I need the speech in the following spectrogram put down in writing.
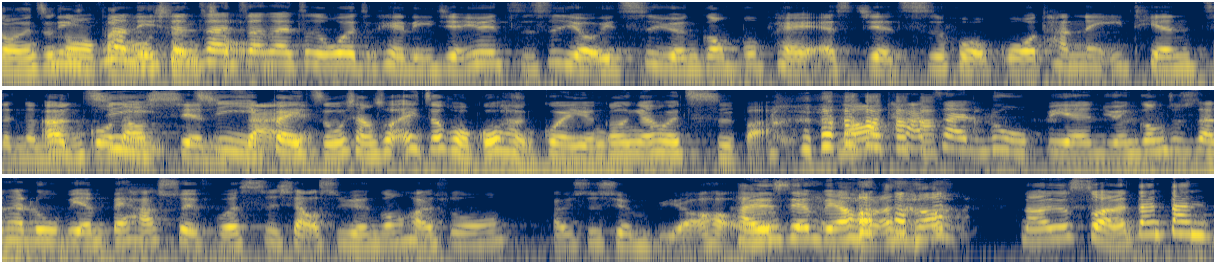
总而言之跟我你那你。现在站在这个位置可以理解，因为只是有一次员工不陪 S 姐吃火锅，他那一天整个呃难过记到现记一。辈子。我想说，哎、这火锅很贵，员工应该会吃吧？然后他在路边，员工就是站在路边被他说服了四小时，员工还说还是先不要好了。还是先不要好了，然后然后就算了。但但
